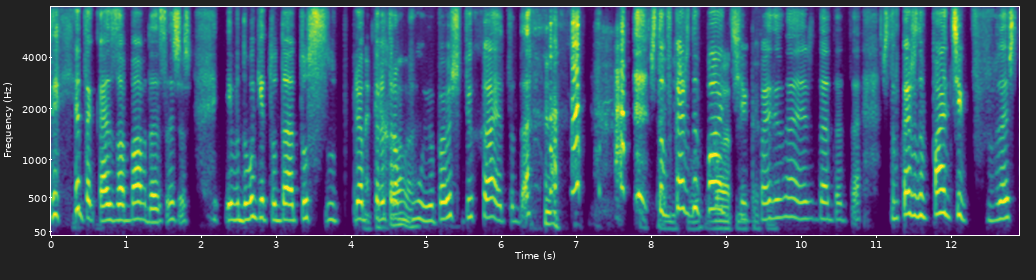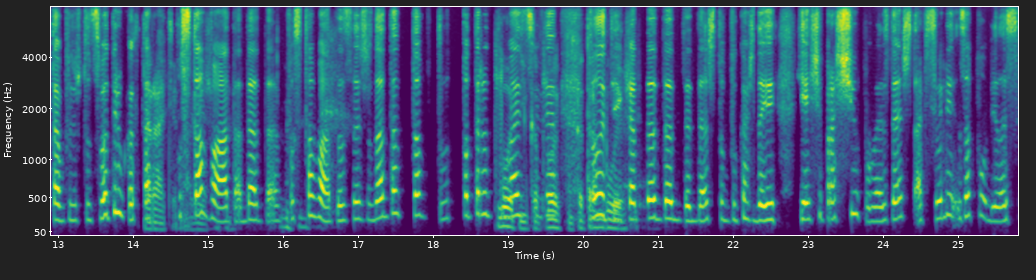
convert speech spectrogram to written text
Я такая забавная, слышишь, и в ноги туда тус, прям трамбую, понимаешь, пихаю туда. Чтобы в каждый пальчик, понимаешь, да-да-да. Чтобы в каждый пальчик, знаешь, там, что смотрю, как-то пустовато, да-да, пустовато, слышишь, надо там потрамбовать себя. Плотненько, да-да-да, чтобы каждый, я еще прощупываю, знаешь, а все ли запомнилось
